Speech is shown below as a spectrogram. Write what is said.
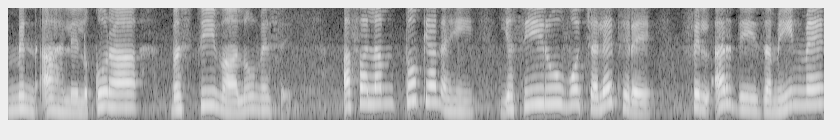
من اہل القرى بستی والوں میں سے۔ افلم تو کیا نہیں، یسیرو وہ چلے پھرے۔ فی الارضی زمین میں،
